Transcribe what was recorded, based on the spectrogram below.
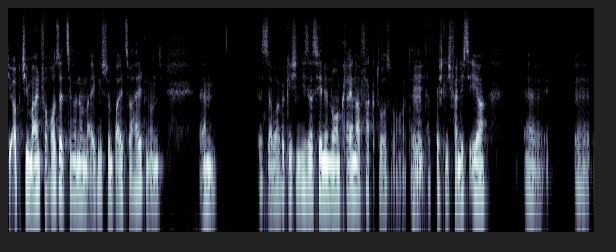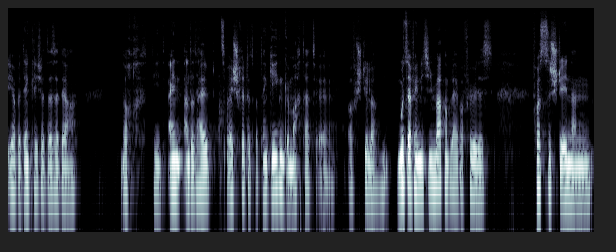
die optimalen Voraussetzungen, um eigentlich so einen Ball zu halten. Und ähm, das ist aber wirklich in dieser Szene nur ein kleiner Faktor. So. Mhm. Tatsächlich fand ich es eher, äh, äh, eher bedenklicher, dass er da noch die ein, anderthalb, zwei Schritte dort entgegen gemacht hat äh, auf Stiller. Muss er, finde ich, nicht machen, bleibt er für das Pfosten stehen, dann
